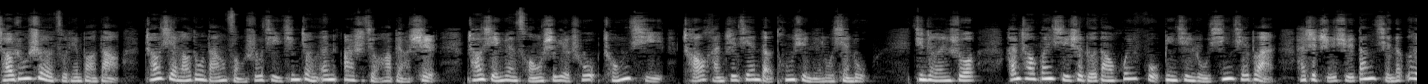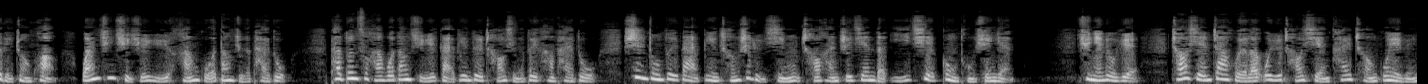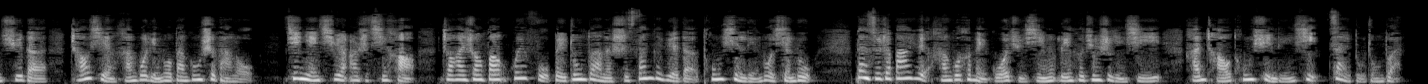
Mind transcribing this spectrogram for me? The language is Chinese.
朝中社昨天报道，朝鲜劳动党总书记金正恩二十九号表示，朝鲜愿从十月初重启朝韩之间的通讯联络线路。金正恩说，韩朝关系是得到恢复并进入新阶段，还是持续当前的恶劣状况，完全取决于韩国当局的态度。他敦促韩国当局改变对朝鲜的对抗态度，慎重对待并诚实履行朝韩之间的一切共同宣言。去年六月，朝鲜炸毁了位于朝鲜开城工业园区的朝鲜韩国联络办公室大楼。今年七月二十七号，朝韩双方恢复被中断了十三个月的通信联络线路，但随着八月韩国和美国举行联合军事演习，韩朝通讯联系再度中断。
